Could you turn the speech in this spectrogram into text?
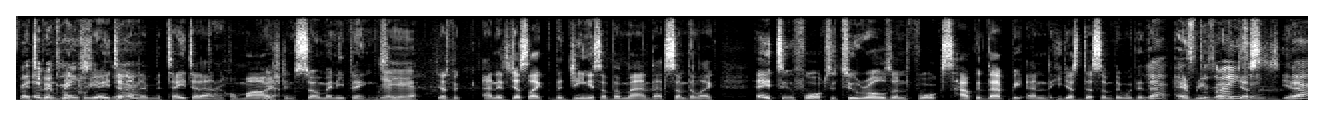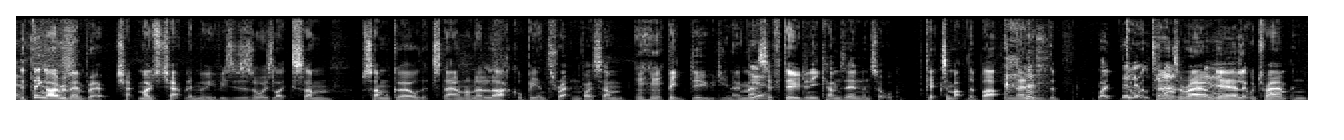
The it's been imitation, recreated and imitated and Imitation, homaged yeah. in so many things. yeah, yeah, yeah. Just bec and it's just like the genius of the man. That's something like, hey, two forks, or two rolls on forks. How could that be? And he just does something with it Yeah, that it's just everybody just Yeah. yeah. The thing I remember at Cha- most Chaplin movies is there's always like some some girl that's down on her luck or being threatened by some Mm-hmm. big dude, you know, massive dude, and he comes in and sort of kicks him up the butt, and then the like The sort little of turns tramp, around, yeah. yeah. little tramp, and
